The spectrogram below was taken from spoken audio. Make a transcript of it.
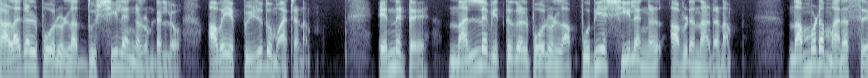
കളകൾ പോലുള്ള ദുശീലങ്ങളുണ്ടല്ലോ അവയെ പിഴുതുമാറ്റണം. എന്നിട്ട് നല്ല വിത്തുകൾ പോലുള്ള പുതിയ ശീലങ്ങൾ അവിടെ നടണം. നമ്മുടെ മനസ്സ്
